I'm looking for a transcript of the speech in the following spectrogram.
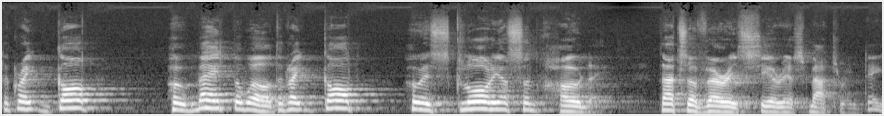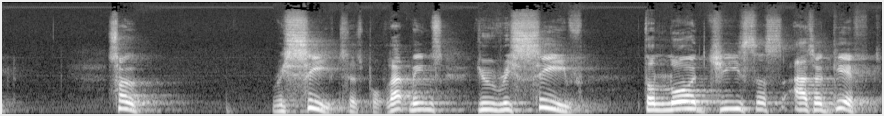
the great God who made the world, the great God who is glorious and holy. That's a very serious matter indeed. So, receive, says Paul. That means you receive the Lord Jesus as a gift.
